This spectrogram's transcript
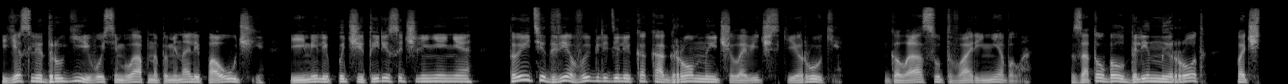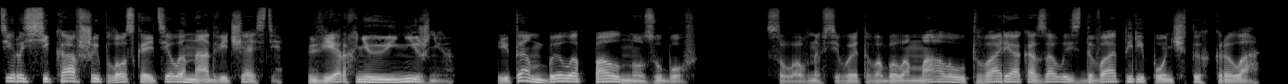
Если другие восемь лап напоминали паучьи и имели по четыре сочленения, то эти две выглядели как огромные человеческие руки. Глаз у твари не было. Зато был длинный рот, почти рассекавший плоское тело на две части, верхнюю и нижнюю. И там было полно зубов. Словно всего этого было мало, у твари оказалось два перепончатых крыла.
